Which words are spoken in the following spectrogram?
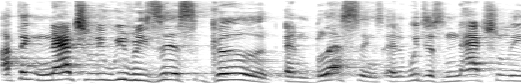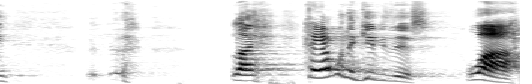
I think naturally we resist good and blessings, and we just naturally, like, hey, I want to give you this. Why?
